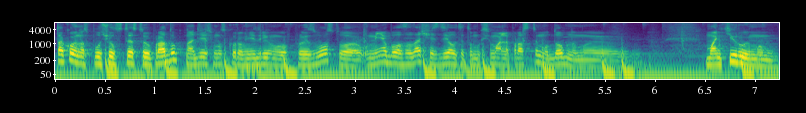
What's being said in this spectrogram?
такой у нас получился тестовый продукт. Надеюсь, мы скоро внедрим его в производство. У меня была задача сделать это максимально простым, удобным и монтируемым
